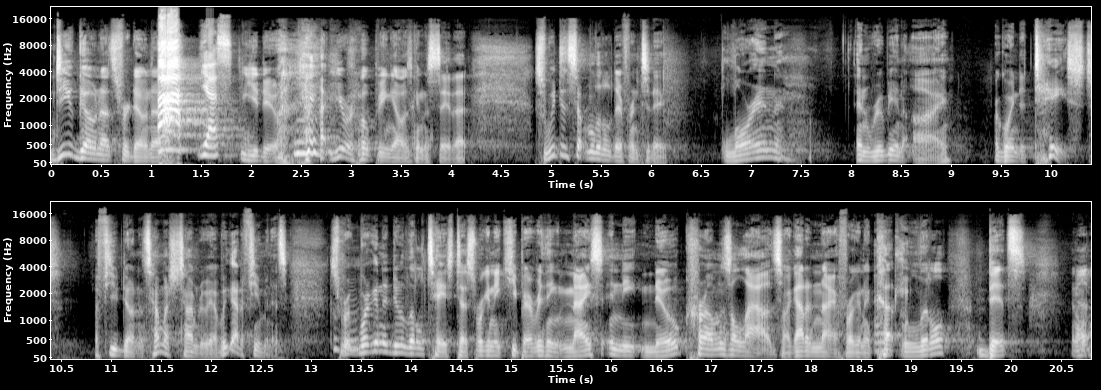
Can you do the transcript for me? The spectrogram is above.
Do you go nuts for donuts? Ah, yes. You do. you were hoping I was going to say that. So we did something a little different today. Lauren and Ruby and I are going to taste a few donuts. How much time do we have? We got a few minutes. So we're, we're going to do a little taste test. We're going to keep everything nice and neat, no crumbs allowed. So I got a knife. We're going to cut Okay. little bits. And I'll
